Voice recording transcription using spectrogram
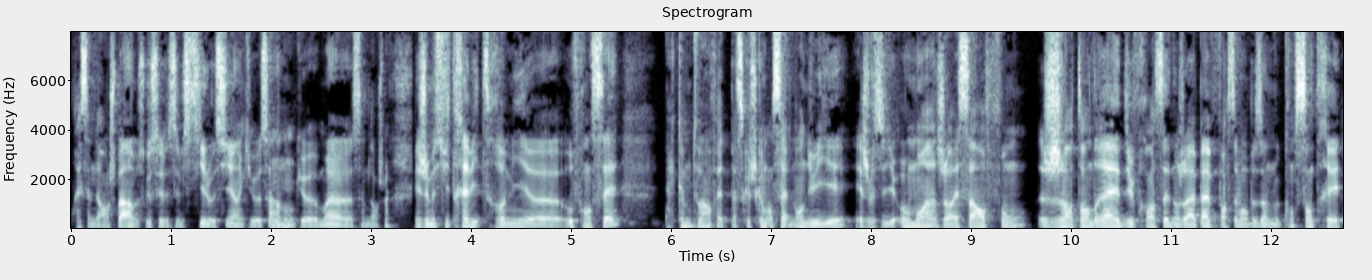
Après, ça me dérange pas, hein, parce que c'est le style aussi hein, qui veut ça, hein, mhm. donc moi, ça me dérange pas. Et je me suis très vite remis au français, bah, comme toi en fait, parce que je commençais à m'ennuyer et je me suis dit au moins j'aurais ça en fond, j'entendrais du français dont j'aurais pas forcément besoin de me concentrer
